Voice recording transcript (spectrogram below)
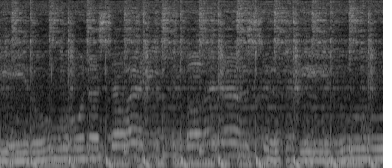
Kero na sari, balas kero.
